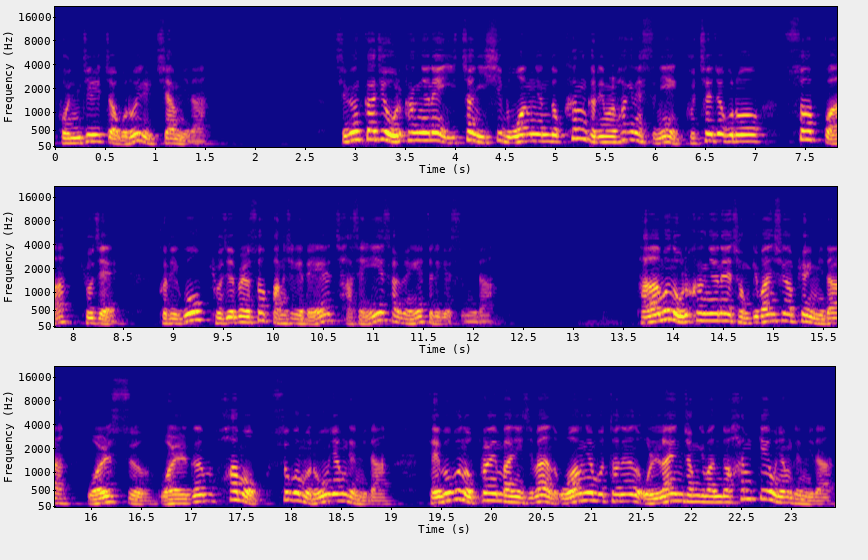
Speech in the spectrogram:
본질적으로 일치합니다. 지금까지 5, 6학년의 2025학년도 큰 그림을 확인했으니 구체적으로 수업과 교재, 그리고 교재별 수업 방식에 대해 자세히 설명해 드리겠습니다. 다음은 5, 6학년의 정규반 시간표입니다. 월수, 월금, 화목, 수금으로 운영됩니다. 대부분 오프라인 반이지만 5학년부터는 온라인 정규반도 함께 운영됩니다.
